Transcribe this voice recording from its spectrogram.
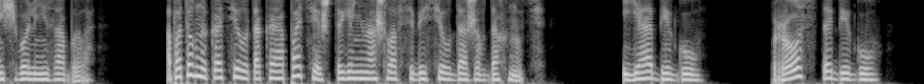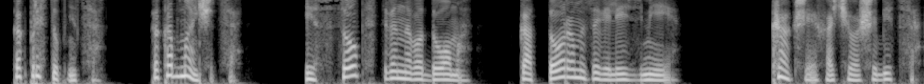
ничего ли не забыла. А потом накатила такая апатия, что я не нашла в себе сил даже вдохнуть. Я бегу. Просто бегу. Как преступница. Как обманщица. Из собственного дома, в котором завелись змеи. Как же я хочу ошибиться.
